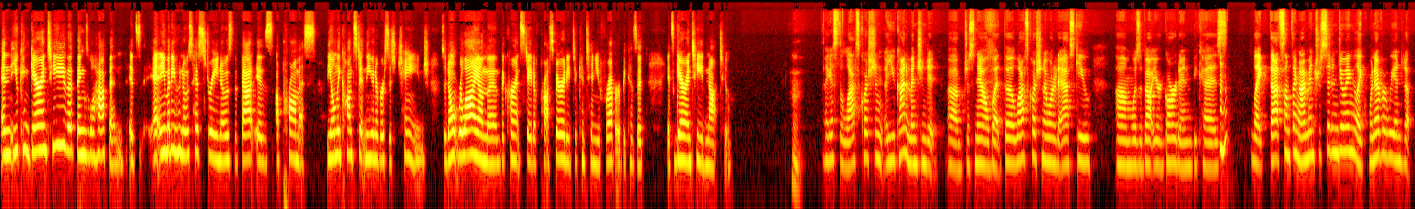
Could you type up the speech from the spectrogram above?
And you can guarantee that things will happen. It's anybody who knows history knows that that is a promise. The only constant in the universe is change. So don't rely on the the current state of prosperity to continue forever because it it's guaranteed not to. I guess the last question uh, you kind of mentioned it uh, just now, but the last question I wanted to ask you um, was about your garden because, Mhm. like, that's something I'm interested in doing. Like, whenever we ended up,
